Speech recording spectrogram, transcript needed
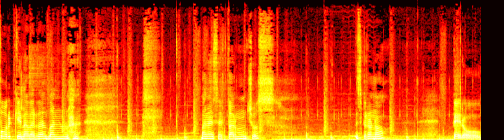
Porque la verdad van, van a desertar muchos. Espero no. Pero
